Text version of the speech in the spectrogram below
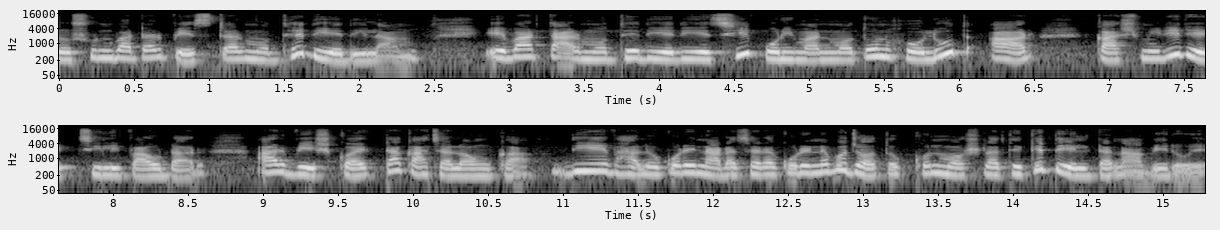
রসুন বাটার পেস্টটার মধ্যে দিয়ে দিলাম। এবার তার মধ্যে দিয়ে দিয়েছি পরিমাণ মতন হলুদ আর কাশ্মীরি রেড চিলি পাউডার আর বেশ কয়েকটা কাঁচা লঙ্কা। দিয়ে ভালো করে নাড়াচাড়া করে নেব যতক্ষণ মশলা থেকে তেলটা না বেরোয়।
